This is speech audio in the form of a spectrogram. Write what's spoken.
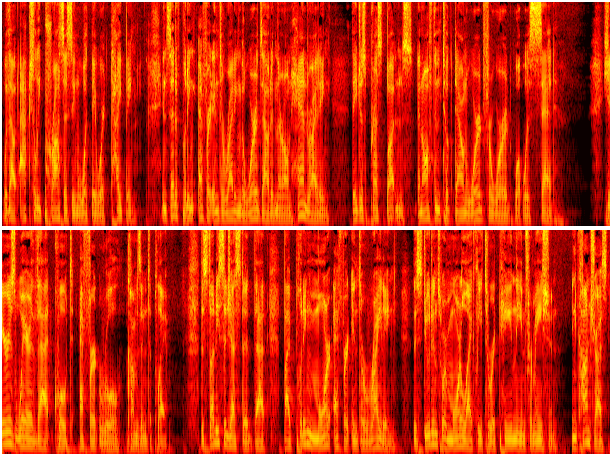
without actually processing what they were typing. Instead of putting effort into writing the words out in their own handwriting, they just pressed buttons and often took down word for word what was said. Here is where that quote effort rule comes into play. The study suggested that by putting more effort into writing, the students were more likely to retain the information. In contrast,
